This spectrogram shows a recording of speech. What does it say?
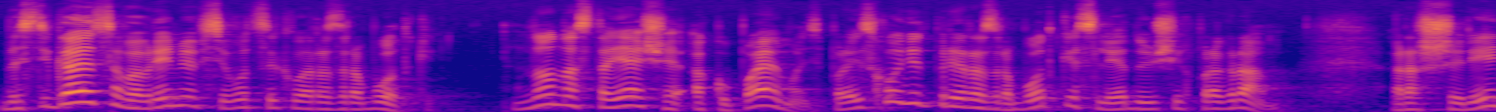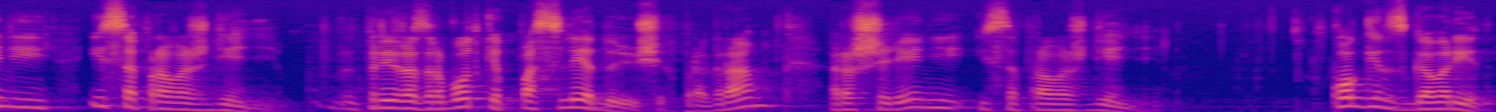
достигаются во время всего цикла разработки – но настоящая окупаемость происходит при разработке следующих программ, расширений и сопровождении, при разработке последующих программ, расширений и сопровождении. Коггинс говорит,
